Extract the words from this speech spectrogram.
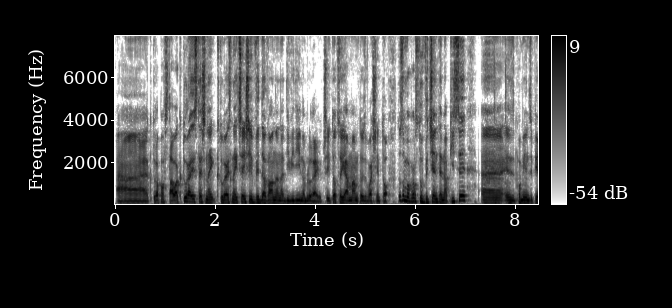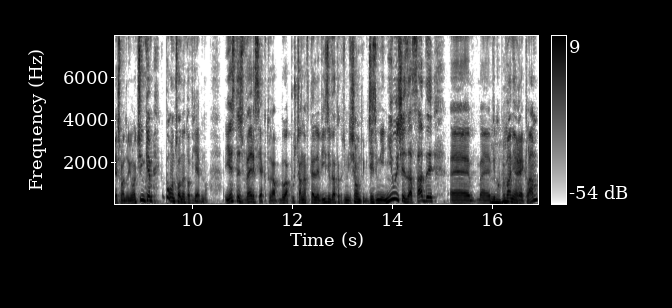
a, która powstała, która jest też naj, która jest najczęściej wydawana na DVD i na Blu-rayu. Czyli to, co ja mam, to jest właśnie to. To są po prostu wycięte napisy e, pomiędzy pierwszym a drugim odcinkiem i połączone to w jedno. Jest też wersja, która była puszczana w telewizji w latach 80., gdzie zmieniły się zasady e, e, wykupywania reklam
